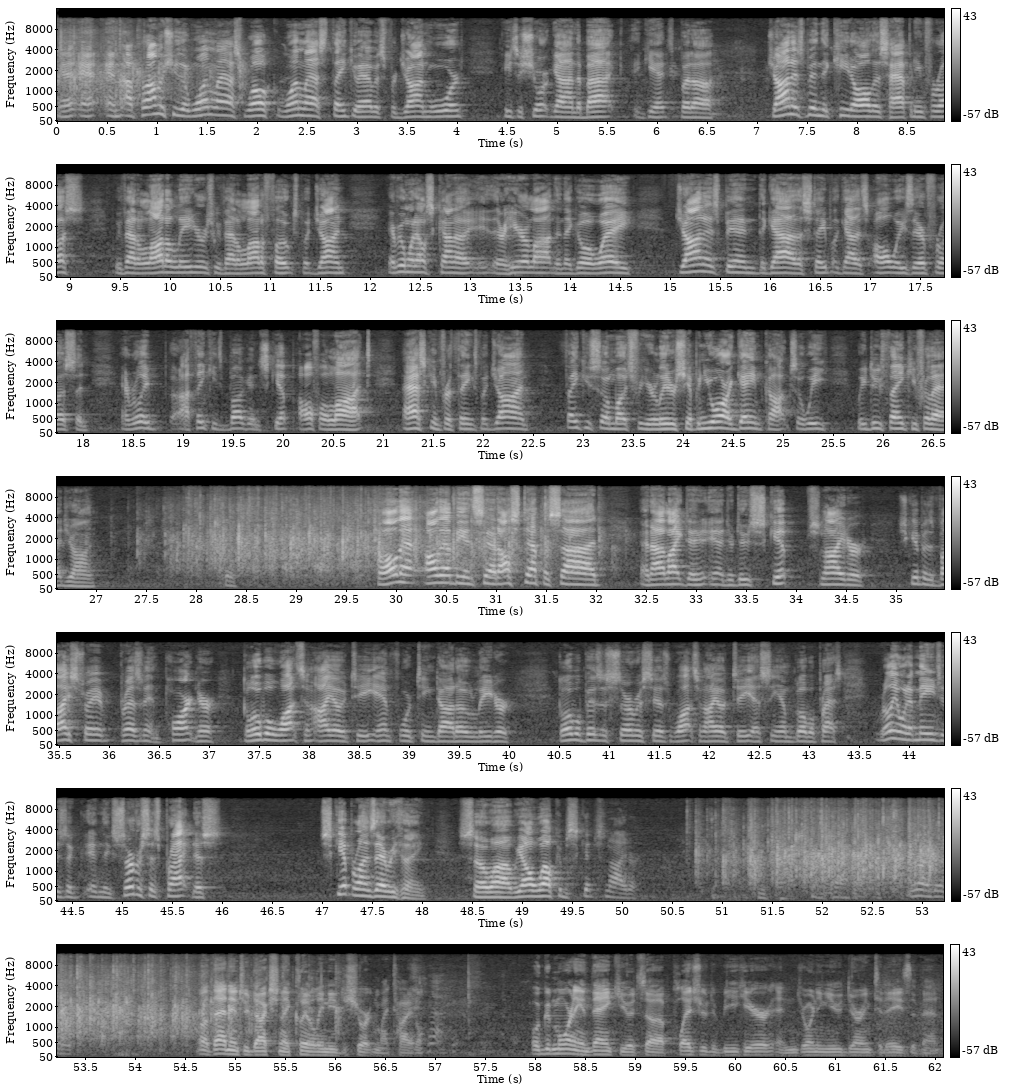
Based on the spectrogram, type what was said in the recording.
And, and, and I promise you that one last welcome, one last thank you I have is for John Ward. He's a short guy in the back, again, but uh, John has been the key to all this happening for us. We've had a lot of leaders, we've had a lot of folks, but John, everyone else kind of they're here a lot and then they go away. John has been the guy, the staple guy that's always there for us, and and really I think he's bugging Skip awful lot, asking for things. But John, thank you so much for your leadership, and you are a Gamecock, so we we do thank you for that, John. So, so all that, all that being said, I'll step aside and I'd like to introduce Skip Snyder. Skip is Vice President and Partner, Global Watson IoT and 14.0 leader, Global Business Services, Watson IoT, SEM Global Practice. Really what it means is in the services practice, Skip runs everything. So uh, we all welcome Skip Snyder. Well, that introduction, I clearly need to shorten my title. Well, good morning and thank you. It's a pleasure to be here and joining you during today's event.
